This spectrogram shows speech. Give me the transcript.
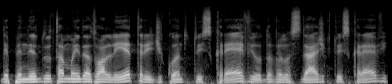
dependendo do tamanho da tua letra e de quanto tu escreve ou da velocidade que tu escreve,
